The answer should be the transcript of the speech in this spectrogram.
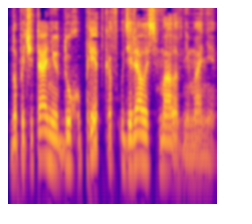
но почитанию духу предков уделялось мало внимания.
